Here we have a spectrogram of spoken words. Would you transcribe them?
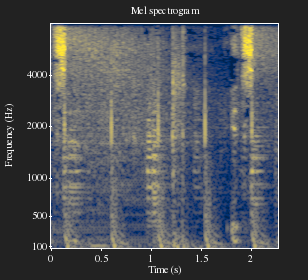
It's, it's,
